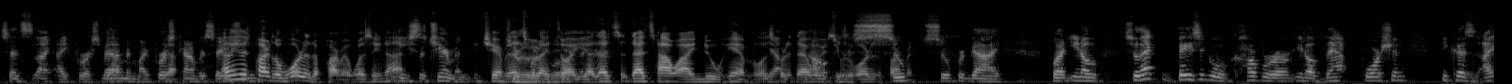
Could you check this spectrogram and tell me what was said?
since I, I first met Yeah, him in my first yeah. conversation. I think he was part of the water department, was he not? He's the chairman. Chairman, that's what I of the thought. board. Yeah, that's that's how I knew him. Let's Yeah, put it that no, way. he's Through a the water sup- department. super guy. But you know, so that basically will cover you know that portion because I,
